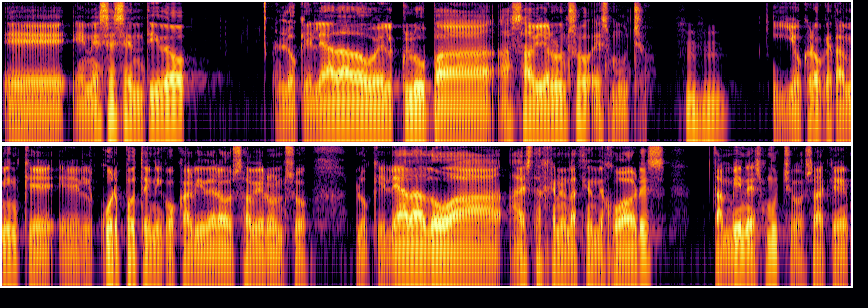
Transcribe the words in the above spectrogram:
Eh, en ese sentido, lo que le ha dado el club a, a Xavi Alonso es mucho. Uh -huh. Y yo creo que también que el cuerpo técnico que ha liderado Xavi Alonso, lo que le ha dado a, a, esta generación de jugadores, también es mucho. O sea que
